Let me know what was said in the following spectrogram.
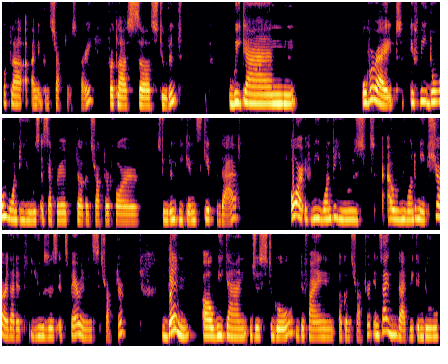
for class, I mean constructor, sorry, for class uh, student. We can overwrite, if we don't want to use a separate uh, constructor for student, we can skip that or if we want to use or we want to make sure that it uses its parents structure then uh, we can just go define a constructor. Inside that we can do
